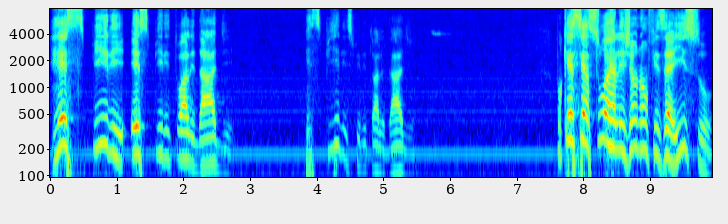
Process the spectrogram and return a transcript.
respire espiritualidade. Respire espiritualidade. Porque se a sua religião não fizer isso,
